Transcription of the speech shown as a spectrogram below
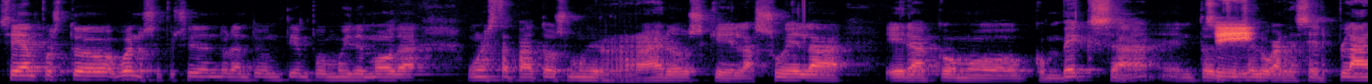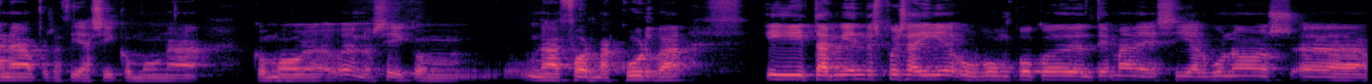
se han puesto, bueno, se pusieron durante un tiempo muy de moda unos zapatos muy raros que la suela era como convexa, entonces en lugar de ser plana, pues hacía así como una, como, bueno, sí, con una forma curva. Y también después ahí hubo un poco del tema de si algunos, eh,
